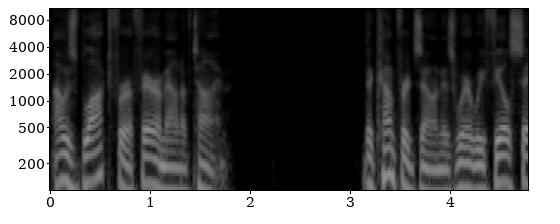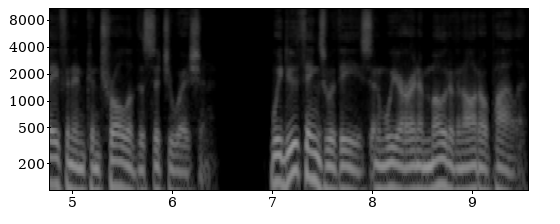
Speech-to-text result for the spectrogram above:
I was blocked for a fair amount of time. The comfort zone is where we feel safe and in control of the situation. We do things with ease and we are in a mode of an autopilot.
